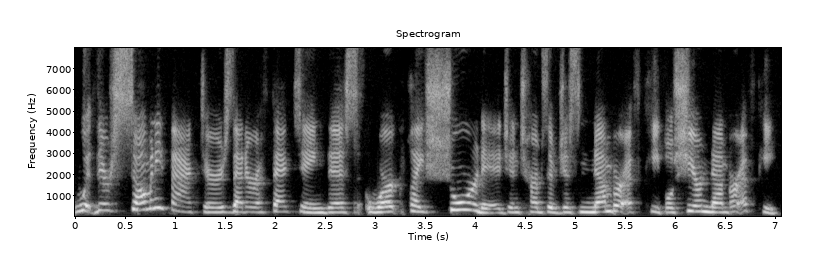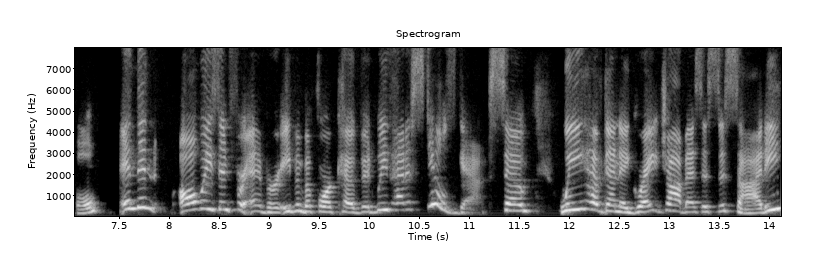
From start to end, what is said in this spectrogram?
w- there's so many factors that are affecting this workplace shortage in terms of just number of people, sheer number of people. And then always and forever, even before COVID, we've had a skills gap. So we have done a great job as a society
